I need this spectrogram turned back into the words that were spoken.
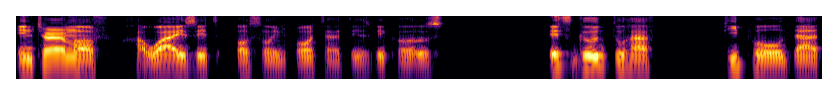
in terms of how, why is it also important is because it's good to have people that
